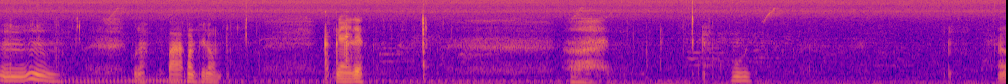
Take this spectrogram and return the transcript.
อืม คุณนะปากมันพี่น้องอักไงเลยเฮ้ยอุ้ยเอา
